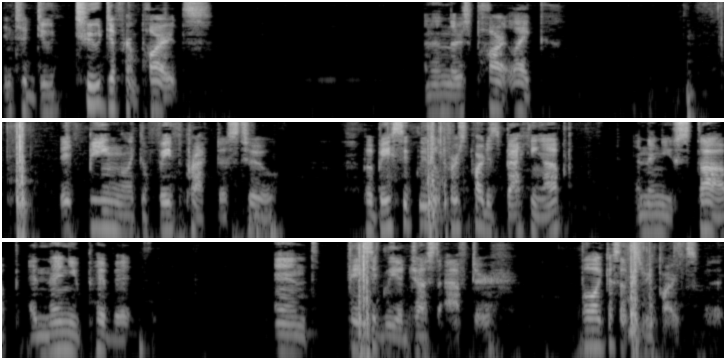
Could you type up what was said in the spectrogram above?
into do two different parts. And then there's part like it being like a faith practice too. But basically, the first part is backing up, and then you stop, and then you pivot, and basically adjust after. Well, I guess that's three parts, but.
